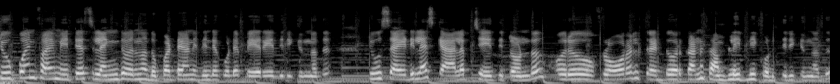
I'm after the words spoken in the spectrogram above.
Two point five metres length വരുന്ന ദുപ്പട്ടയാണ് ഇതിന്റെ കൂടെ പെയർ ചെയ്തിരിക്കുന്നത്. ടു സൈഡിലെ സ്കാലപ്പ് ചെയ്തിട്ടുണ്ട്. ഒരു ഫ്ലോറൽ ത്രെഡ് വർക്കാണ് കംപ്ലീറ്റ്ലി കൊടുത്തിരിക്കുന്നത്.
